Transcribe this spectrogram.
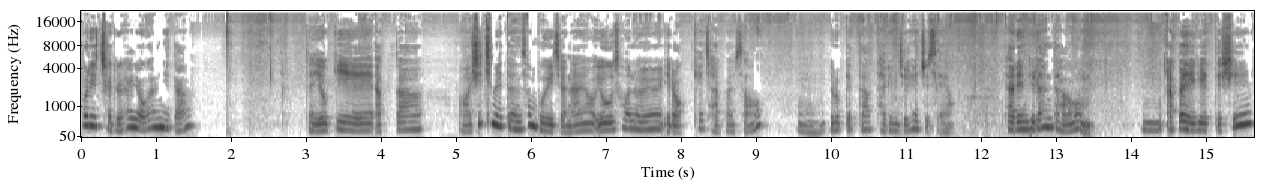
허리 처리를 하려고 합니다. 자, 여기에 아까 어, 시침했던 선 보이잖아요. 이 선을 이렇게 잡아서 어, 이렇게 딱 다림질 해주세요. 다림질 한 다음 음, 아까 얘기했듯이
